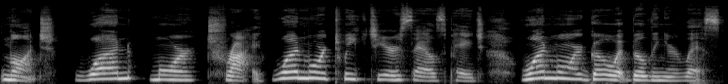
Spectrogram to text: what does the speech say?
launch, one more try, one more tweak to your sales page, one more go at building your list.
